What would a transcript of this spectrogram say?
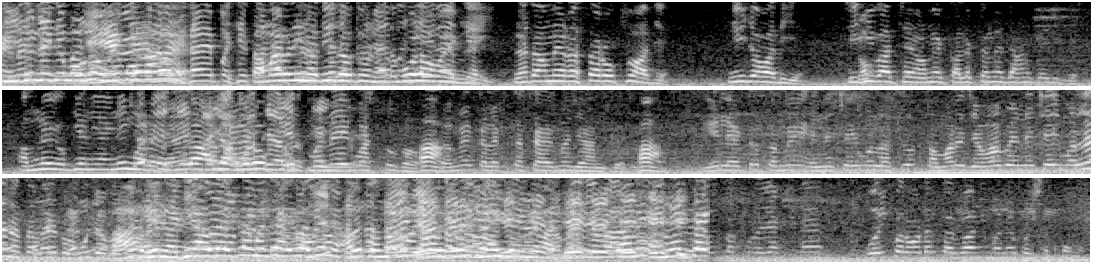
સીધી લીટીમાં જો ઊભું કરે ને, તમારાથી નથી થતું ને તો બોલાવો એમ. નહીં તો અમે રસ્તા રોકશું આજે નહીં જવા દઈએ સીધી વાત છે અમે કલેક્ટરને જાણ કરી છે. અમને યોગ્ય ન્યાય નહીં મળે. એક. મને વસ્તુ કહો. તમે કલેક્ટર સાહેબને જાણ કરી. હા. એ લેટર તમે એનએચઆઈ માં લખો. તમારો જવાબ એનએચઆઈ મળે ને? તમે તો હું જવાબ એ નથી આવતા. એટલા માટે આવ્યા છે ને હવે તમે પ્રોજેક્ટને કોઈ પર ઓર્ડર કરવાની મને કોઈ સત્તા નથી.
